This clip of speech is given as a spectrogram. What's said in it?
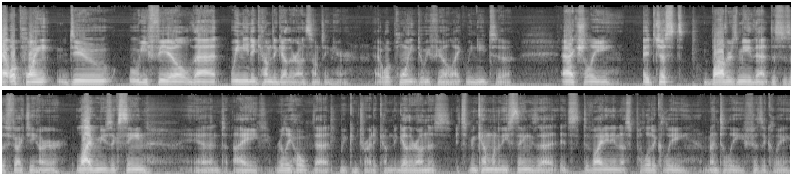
at what point do we feel that we need to come together on something here? At what point do we feel like we need to actually? It just bothers me that this is affecting our live music scene and I really hope that we can try to come together on this. It's become one of these things that it's dividing us politically, mentally, physically,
